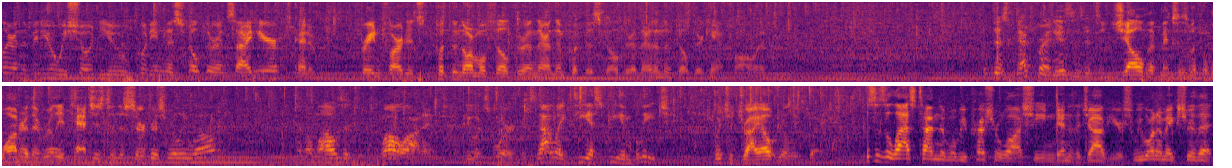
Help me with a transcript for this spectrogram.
Earlier in the video, we showed you putting this filter inside here. It's kind of brain farted. Put the normal filter in there and then put this filter in there. Then the filter can't fall in. What this DeckBrite is, is it's a gel that mixes with the water that really attaches to the surface really well and allows it to dwell on it do its work. It's not like TSP and bleach, which would dry out really quick. This is the last time that we'll be pressure washing the end of the job here. So we want to make sure that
